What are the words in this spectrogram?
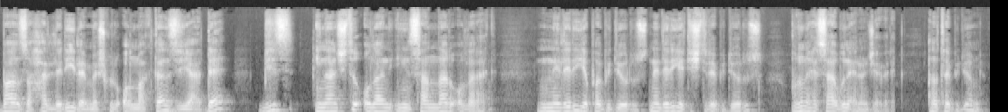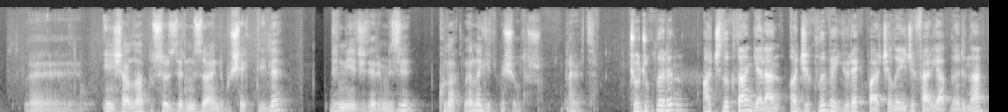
bazı halleriyle meşgul olmaktan ziyade biz inançlı olan insanlar olarak neleri yapabiliyoruz, neleri yetiştirebiliyoruz bunun hesabını en önce verelim. Anlatabiliyor muyum? Ee, inşallah bu sözlerimizi aynı bu şekliyle dinleyicilerimizi kulaklarına gitmiş olur. Evet. Çocukların açlıktan gelen acıklı ve yürek parçalayıcı feryatlarına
